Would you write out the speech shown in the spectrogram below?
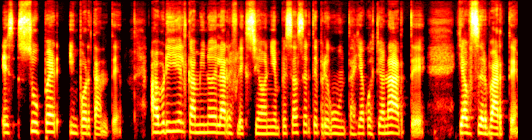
es súper importante. Abrí el camino de la reflexión y empecé a hacerte preguntas y a cuestionarte y a observarte.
